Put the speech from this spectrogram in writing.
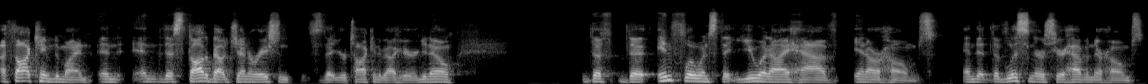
a thought came to mind, and and this thought about generations that you're talking about here. You know, the the influence that you and I have in our homes, and that the listeners here have in their homes,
